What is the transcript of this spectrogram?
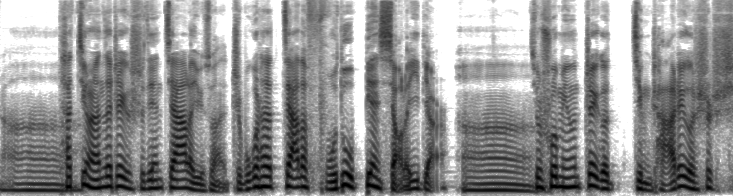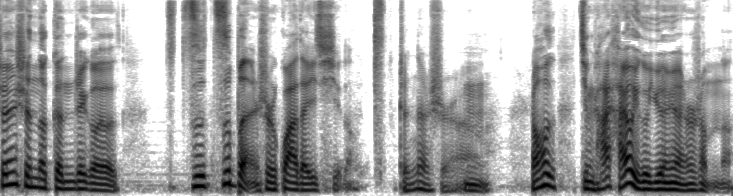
啊。他竟然在这个时间加了预算，只不过他加的幅度变小了一点儿。啊。就说明这个警察这个是深深的跟这个资资本是挂在一起的，真的是啊。嗯。然后警察还有一个渊源是什么呢？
